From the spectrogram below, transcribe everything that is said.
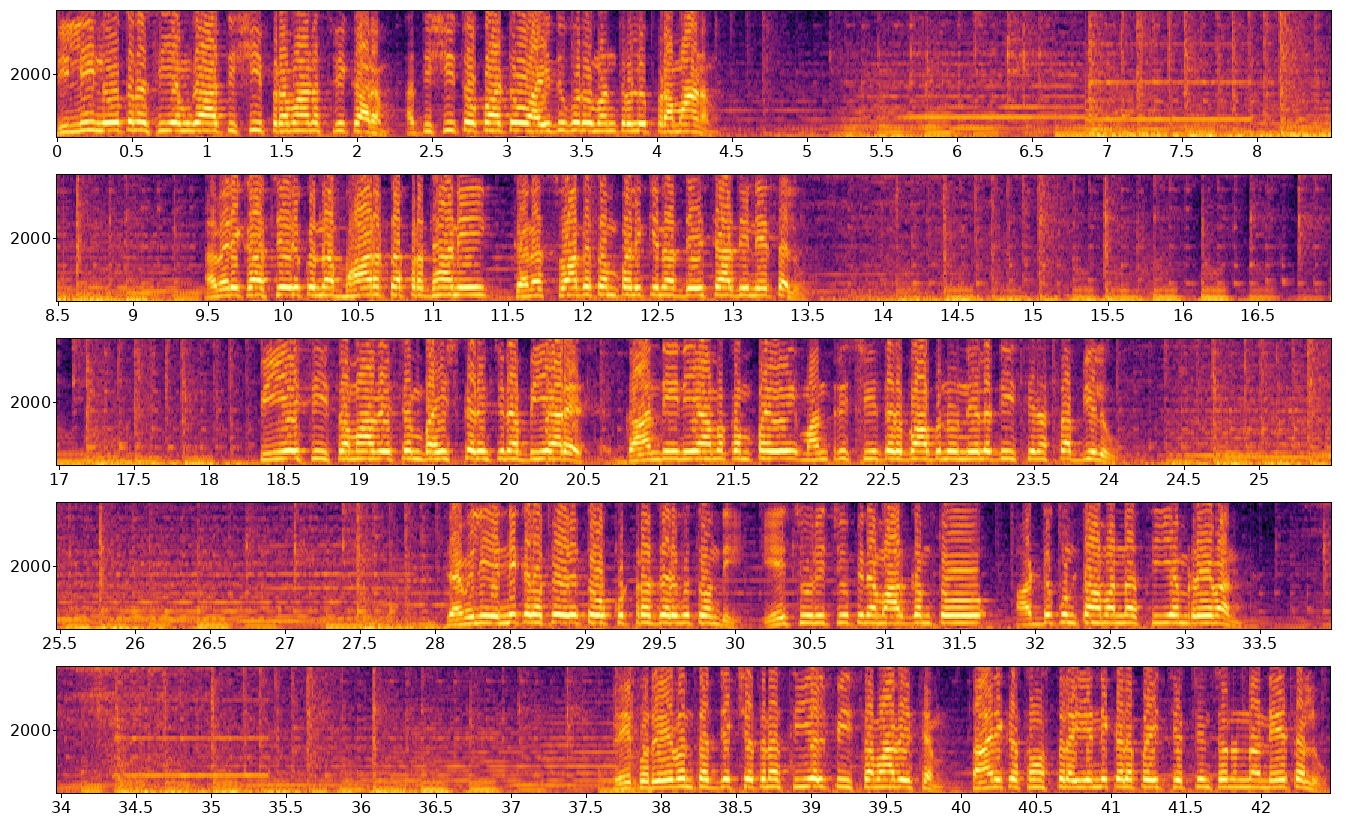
ఢిల్లీ నూతన సీఎంగా అతిషి ప్రమాణ స్వీకారం. అతిషితో పాటు ఐదుగురు మంత్రులు ప్రమాణం. అమెరికా చేరుకున్న భారత ప్రధాని ఘన స్వాగతం పలికిన దేశాధినేతలు. పీఏసీ సమావేశం బహిష్కరించిన బీఆర్ఎస్ గాంధీ నియామకంపై మంత్రి శ్రీధర్ బాబును నిలదీసిన సభ్యులు. జమిలి ఎన్నికల పేరుతో కుట్ర జరుగుతోంది. ఏచూరి చూపిన మార్గంతో అడ్డుకుంటామన్న సీఎం రేవంత్. రేపు రేవంత్ అధ్యక్షతన సీఎల్పీ సమావేశం. స్థానిక సంస్థల ఎన్నికలపై చర్చించనున్న నేతలు.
